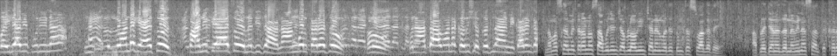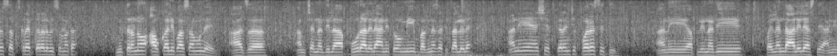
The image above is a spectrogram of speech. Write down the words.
पहिले आम्ही पूर्वी ना लोंडा घ्यायचोच पाणी प्यायचो नदीचा. ना आंघोळ करायचो. हो. पण आता आम्हाला करू शकत नाही आम्ही. कारण का नमस्कार मित्रांनो साबुजनच्या ब्लॉगिंग चॅनलमध्ये तुमचं स्वागत आहे. आपला चॅनल जर नवीन असाल तर खरंच सबस्क्राईब करायला विसरू नका. मित्रांनो अवकाळी पावसामुळे आज आमच्या नदीला पूर आलेला आहे आणि तो मी बघण्यासाठी चाललेलो आहे. आणि शेतकऱ्यांची परिस्थिती आणि आपली नदी पहिल्यांदा आलेली असते आणि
